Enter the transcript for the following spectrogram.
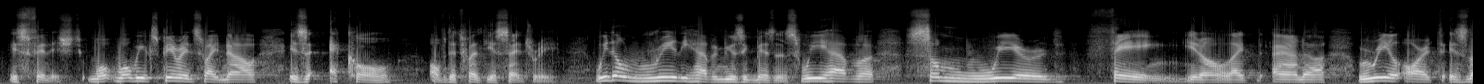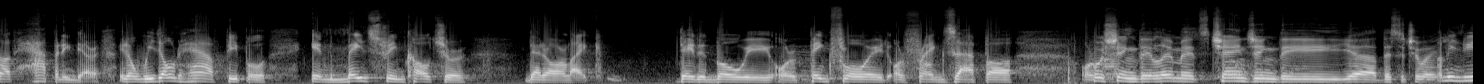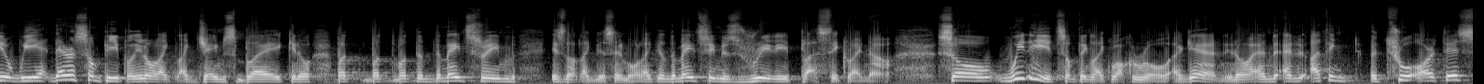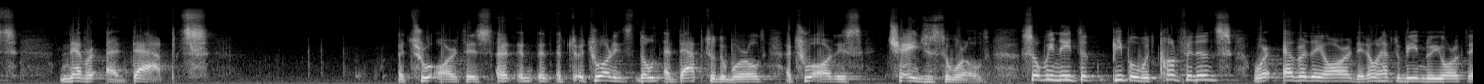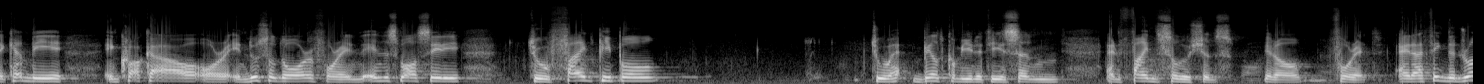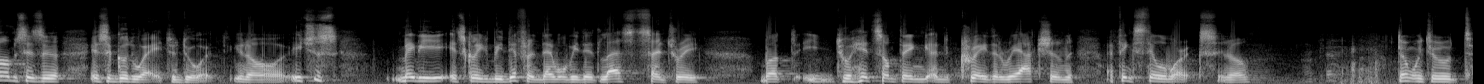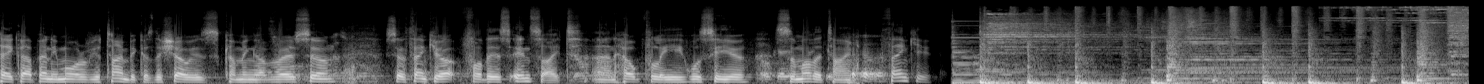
Is finished. What what we experience right now is an echo of the 20th century. We don't really have a music business. We have uh, some weird thing, you know, like, and uh, real art is not happening there. You know, we don't have people in mainstream culture that are like David Bowie or Pink Floyd or Frank Zappa. Or Pushing the limits, changing the yeah the situation. I mean, you know, we there are some people, you know, like like James Blake, you know, but but but the, the mainstream is not like this anymore. Like the mainstream is really plastic right now. So we need something like rock and roll again, you know, and and I think a true artist never adapts a true artist, a, a, a, true artist don't adapt to the world. A true artist changes the world. So we need the people with confidence wherever they are. They don't have to be in New York. They can be in Krakow or in Dusseldorf or in, in the small city to find people to build communities and and find solutions you know for it and i think the drums is a is a good way to do it you know it's just maybe it's going to be different than what we did last century, but to hit something and create a reaction, I think still works, you know. Okay. Don't want to take up any more of your time because the show is coming up very soon. So thank you for this insight and hopefully we'll see you okay, some other you. time. thank you.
